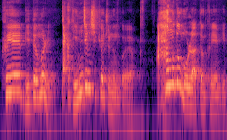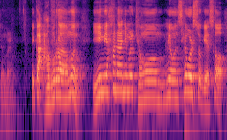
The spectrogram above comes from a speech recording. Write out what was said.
그의 믿음을 딱 인증시켜 주는 거예요. 아무도 몰랐던 그의 믿음을. 그러니까 아브라함은 이미 하나님을 경험해온 세월 속에서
